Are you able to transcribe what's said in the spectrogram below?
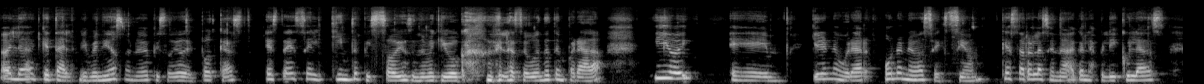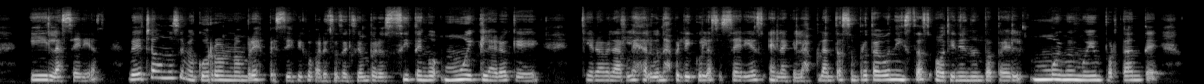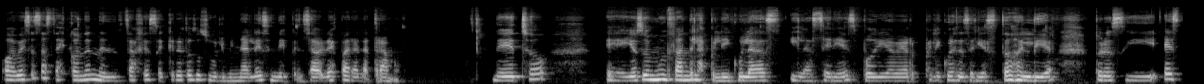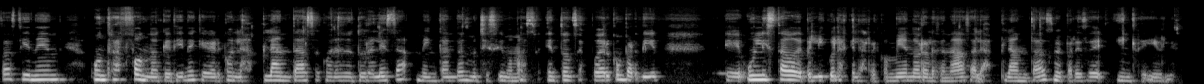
Hola, ¿qué tal? Bienvenidos a un nuevo episodio del podcast. Este es el quinto episodio, si no me equivoco, de la segunda temporada. Y hoy eh, quiero inaugurar una nueva sección que está relacionada con las películas y las series. De hecho, aún no se me ocurre un nombre específico para esta sección, pero sí tengo muy claro que quiero hablarles de algunas películas o series en las que las plantas son protagonistas o tienen un papel muy, muy, muy importante, o a veces hasta esconden mensajes secretos o subliminales indispensables para la trama. De hecho, eh, yo soy muy fan de las películas y las series, podría ver películas de series todo el día, pero si estas tienen un trasfondo que tiene que ver con las plantas o con la naturaleza, me encantan muchísimo más. Entonces, poder compartir eh, un listado de películas que las recomiendo relacionadas a las plantas me parece increíble.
